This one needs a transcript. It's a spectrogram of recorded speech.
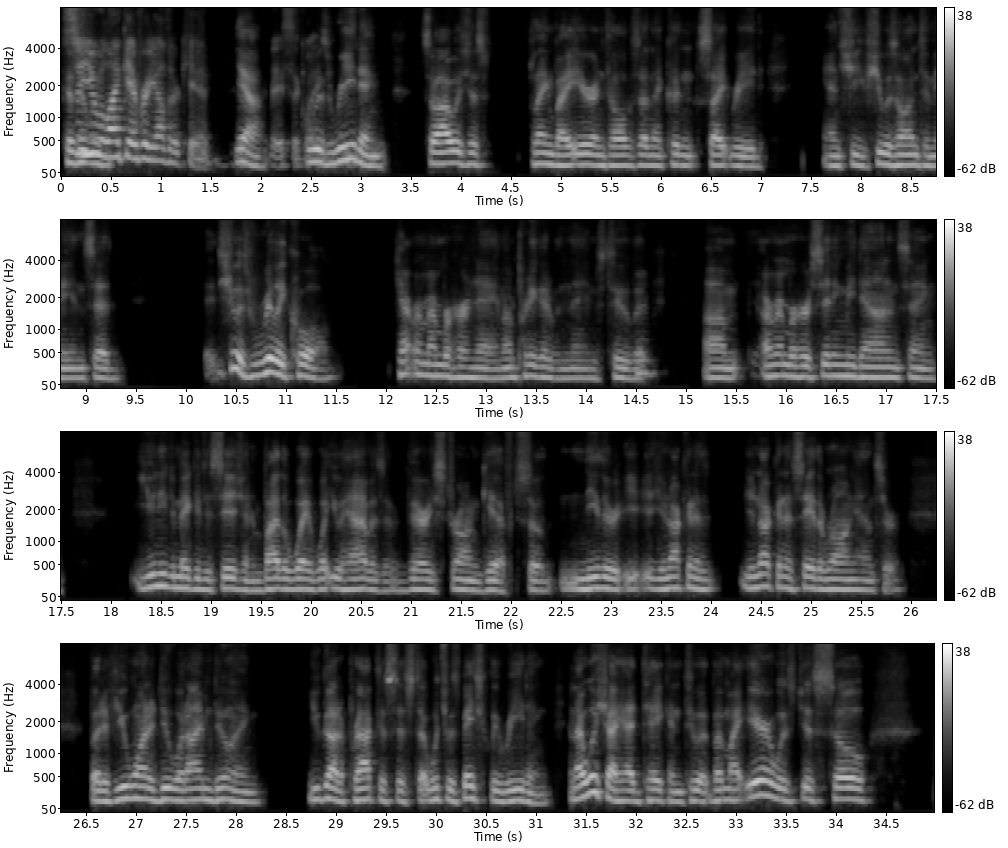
So you was, were like every other kid? Yeah, Basically. it was reading, so I was just playing by ear until all of a sudden I couldn't sight read, and she she was on to me and said, she was really cool. can't remember her name. I'm pretty good with names too, but Mm. um, I remember her sitting me down and saying, "You need to make a decision. And by the way, what you have is a very strong gift. So neither you're not going to you're not going to say the wrong answer, but if you want to do what I'm doing, you got to practice this stuff, which was basically reading. And I wish I had taken to it, but my ear was just so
